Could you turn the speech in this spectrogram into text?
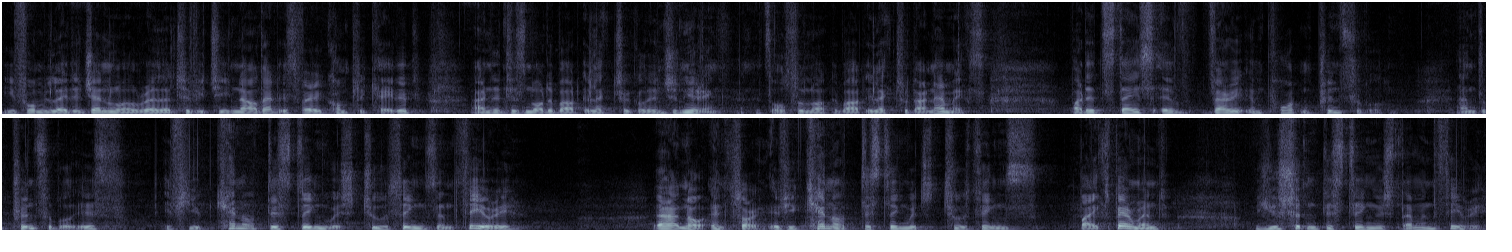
He formulated general relativity. Now that is very complicated, and it is not about electrical engineering. It's also not about electrodynamics. But it states a very important principle. And the principle is, if you cannot distinguish two things in theory, uh, no, sorry, if you cannot distinguish two things by experiment, you shouldn't distinguish them in theory.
